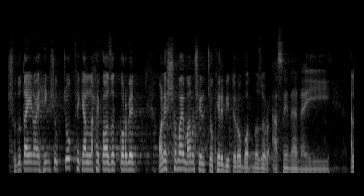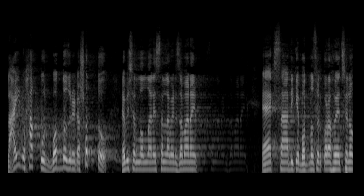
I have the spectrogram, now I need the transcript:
শুধু তাই নয়, হিংসুক চোখ থেকে আল্লাহ হেফাজত করবেন। অনেক সময় মানুষের চোখের ভিতরেও বদনজর আছে না নাই? আল্লাহ আইন হাক্কুন, বদনজর, এটা সত্য। নবী সাল্লাল্লাহু আলাইহি সাল্লামের জামানায় এক সাহাবিকে বদনজর করা হয়েছিল,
